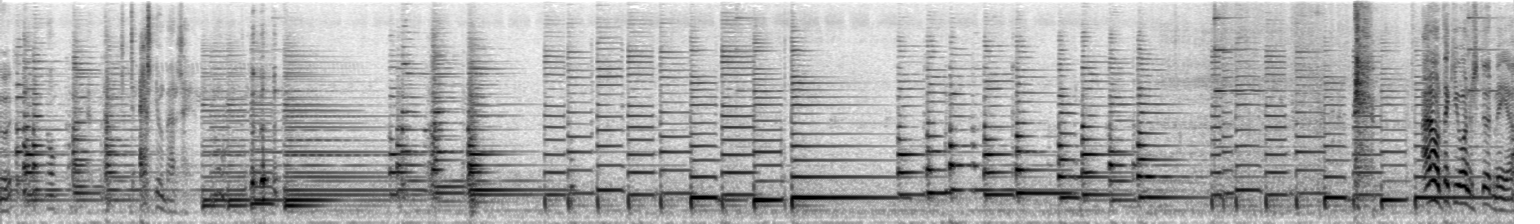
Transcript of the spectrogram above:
No. Now, ask him about his hand. I don't think you understood me. I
